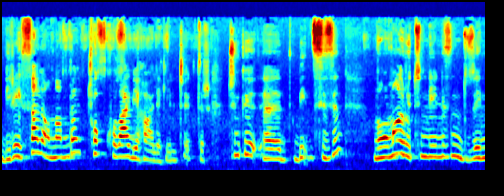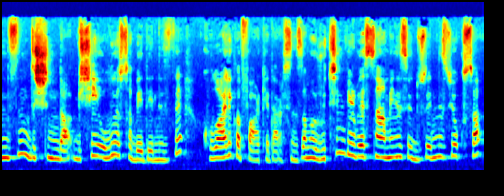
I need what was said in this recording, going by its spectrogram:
bireysel anlamda çok kolay bir hale gelecektir. Çünkü sizin normal rutinlerinizin, düzeninizin dışında bir şey oluyorsa bedeninizde kolaylıkla fark edersiniz. Ama rutin bir beslenmeniz ve düzeniniz yoksa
